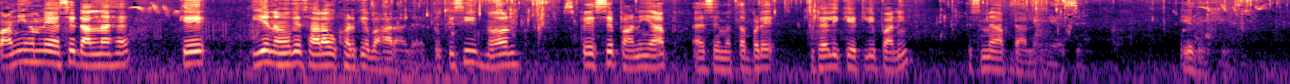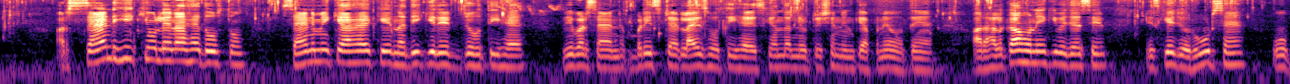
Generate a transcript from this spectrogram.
पानी हमने ऐसे डालना है कि ये ना हो कि सारा उखड़ के बाहर आ जाए। तो किसी नॉर्म स्पेस से पानी आप ऐसे मतलब बड़े डेलिकेटली पानी इसमें आप डालेंगे ऐसे। ये देखिए। और सैंड ही क्यों लेना है दोस्तों? सैंड में क्या है कि नदी की रेट जो होती है रिवर सैंड बड़ी स्टेरलाइज होती है, इसके अंदर न्यूट्रिशन इनके अपने होते हैं। और हल्का होने की वजह से इसके जो रूट्स हैं, वो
